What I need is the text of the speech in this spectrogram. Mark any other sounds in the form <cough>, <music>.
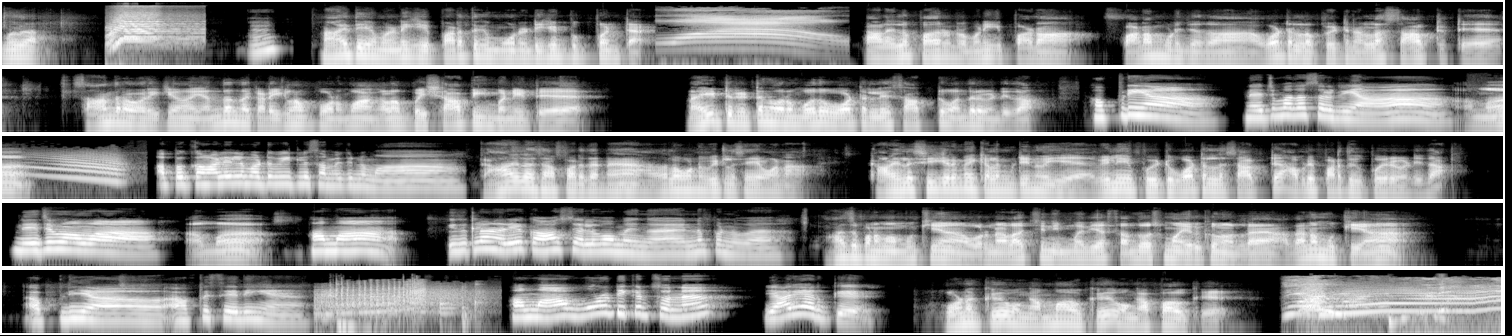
முதா? ஞாயிற்றுக்கிழமை அன்னைக்கு படத்துக்கு மூணு டிக்கெட் புக் பண்ணிட்டேன். காலையில் பதினொன்றரை மணிக்கு படம். படம் முடிஞ்சதும் ஹோட்டலில் போயிட்டு நல்லா சாப்பிட்டுட்டு சாயந்தரம் வரைக்கும் எந்தெந்த கடைக்கெல்லாம் போகணுமோ அங்கெல்லாம் போய் ஷாப்பிங் பண்ணிட்டு நைட்டு ரிட்டர்ன் வரும்போது ஹோட்டல்லே சாப்பிட்டு வந்துட வேண்டியதான் அப்படியா? நிஜமா தான் சொல்றியா? ஆமாம் அப்ப காலையில மட்டும் வீட்ல சமைக்கணுமா? காலையில் சாப்பாடு தானே? அதெல்லாம் ஒன்றும் வீட்டில் செய்ய வேணாம். காலையில் சீக்கிரமே கிளம்பிட்டின்னு வைய. வெளியே போயிட்டு ஹோட்டலில் சாப்பிட்டு அப்படியே படத்துக்கு போயிட வேண்டியதான் நிஜமாவா? ஆமாம் ஆமா. இதுக்கெல்லாம் நிறைய காசு செலவாமேங்க என்ன பண்ணுவ? காசு பணமா முக்கியம். ஒரு நாளாச்சும் நிம்மதியாக சந்தோஷமா இருக்கணும்ல. அதானே முக்கியம். அப்படியா? அப்ப சரிங்க. ஆமா மூணு டிக்கெட் சொன்ன யார் யாருக்கு? உனக்கு உங்க அம்மாவுக்கு உங்க அப்பாவுக்கு. <laughs>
